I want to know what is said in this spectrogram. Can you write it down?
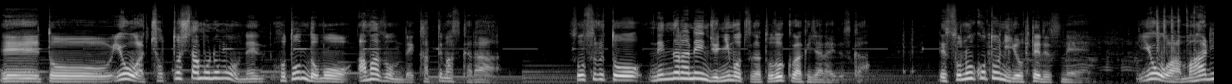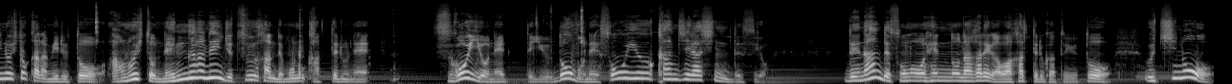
えっ、ー、と要はちょっとしたものもねほとんどもうアマゾンで買ってますからそうすると年がら年中荷物が届くわけじゃないですか。でそのことによってですね要は周りの人から見るとあの人年がら年中通販で物買ってるねすごいよねっていうどうもねそういう感じらしいんですよ。でなんでその辺の流れが分かってるかというとうちの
